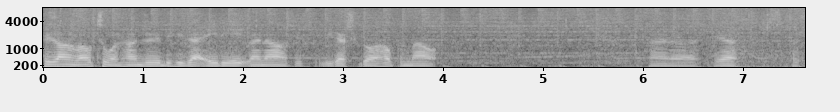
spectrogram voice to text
He's on the road to 100. He's at 88 right now. Just, you guys should go help him out. And uh, yeah, just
